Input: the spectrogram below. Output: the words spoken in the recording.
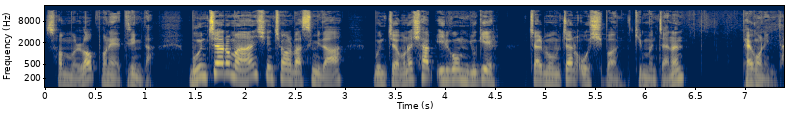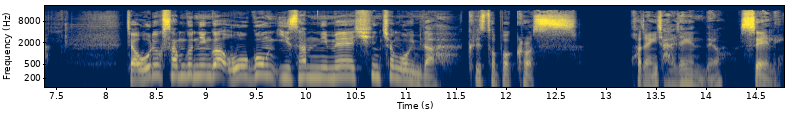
선물로 보내드립니다. 문자로만 신청을 받습니다. 문자번호 샵 1061, 짧은 문자는 50원, 긴 문자는 100원입니다. 자, 5639님과 5023님의 신청곡입니다. 크리스토퍼 크로스. 화장이 잘 되겠는데요. Sailing.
